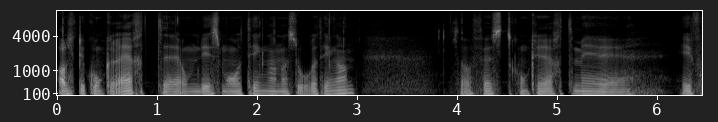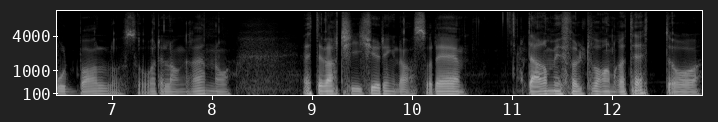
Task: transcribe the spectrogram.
alltid konkurrert eh, om de små tingene og store tingene. Så først konkurrerte vi i, i fotball, og så var det langrenn, og etter hvert skiskyting, da. Så det der har vi fulgt hverandre tett og,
